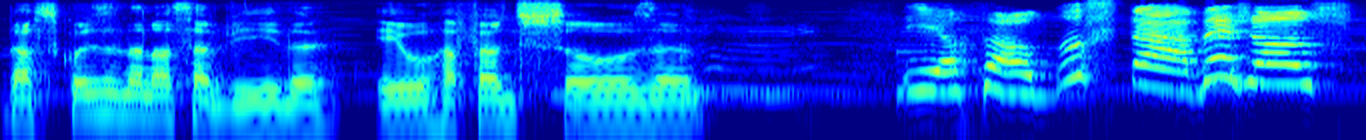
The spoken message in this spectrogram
Das coisas da nossa vida, eu, Rafael de Souza. E eu sou o Gustavo. Beijos.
